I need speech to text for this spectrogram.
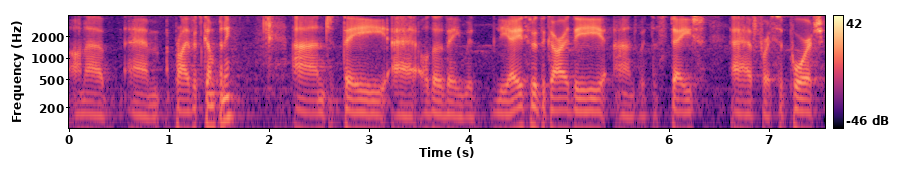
on a, um, a private company, and they, uh, although they would liaise with the Gardaí and with the state uh, for support.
